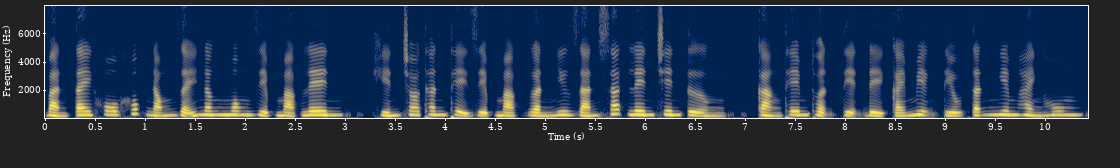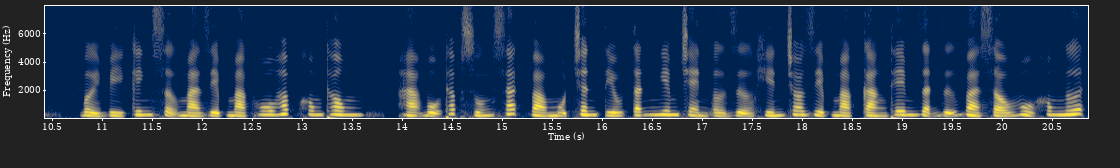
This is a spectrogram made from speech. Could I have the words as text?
Bàn tay khô khốc nóng giấy nâng mông Diệp Mạc lên, khiến cho thân thể Diệp Mạc gần như dán sát lên trên tường, càng thêm thuận tiện để cái miệng Tiếu Tấn nghiêm hành hung, bởi vì kinh sợ mà Diệp Mạc hô hấp không thông hạ bộ thấp xuống sát vào một chân tiếu tẫn nghiêm chèn ở giữa khiến cho Diệp Mạc càng thêm giận dữ và xấu hổ không ngớt.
